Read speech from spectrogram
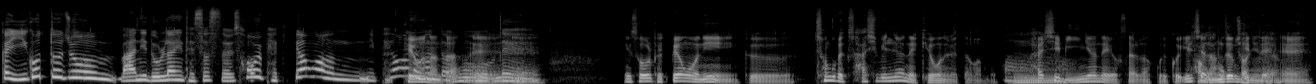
그러니까 이것도 좀 많이 논란이 됐었어요. 서울 백병원이 폐원을 개원한다. 한다고. 네, 네. 네. 이 서울 백병원이 그 1941년에 개원을 했다고 합니다. 아. 82년의 역사를 갖고 있고 일제 강점기 때. 예,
